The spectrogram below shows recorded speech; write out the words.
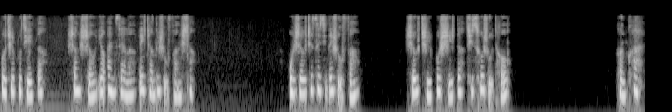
不知不觉的，双手又按在了微长的乳房上。我揉着自己的乳房，手指不时的去搓乳头。很快，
